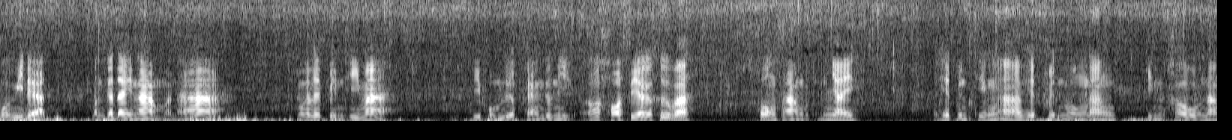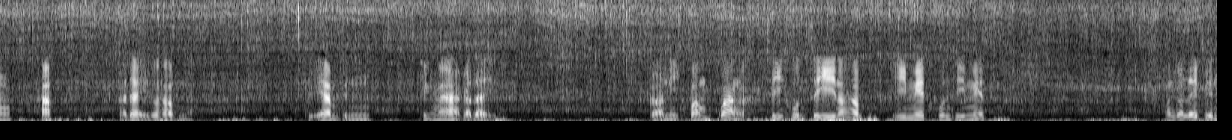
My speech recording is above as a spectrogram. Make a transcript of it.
ว่ามีแดดมันก็ได้น้ำอะนะ มันก็เลยเป็นที่มาที่ผมเลือกแพงตัวนี้เออขอเสียก็คือว่าโค้งทางใหญ่เฮ็ดเป็นเทียงหน้าเฮ็ดเป็นมองนั่งกินเขานั่งพักก็ได้ด้วยครับเนี่ยแอมเป็นเทียงหน้าก็ได้ก็นี่ความกว้างสี่คูณสี่นะครับสี่เมตรคูณสี่เมตร มันก็เลยเป็น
